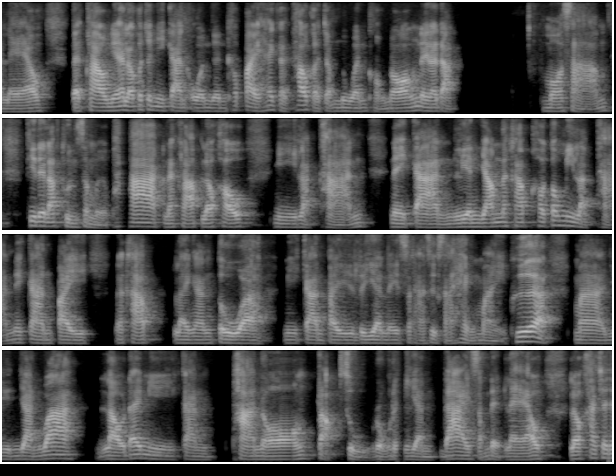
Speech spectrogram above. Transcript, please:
มาแล้ว แต่คราวนี้เราก็จะมีการโอนเงินเข้าไปให้กับเท่ากับจำนวนของน้องในระดับม .3 ที่ได้รับทุนเสมอภาคนะครับ แล้วเขามีหลักฐานในการเรียนย้ำนะครับ เขาต้องมีหลักฐานในการไปนะครับ รายงานตัว มีการไปเรียนในสถานศึกษาแห่งใหม่ เพื่อมายืนยันว่าเราได้มีการ พาน้องกลับสู่โรงเรียนได้สำเร็จแล้ว แล้วค่าใช้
